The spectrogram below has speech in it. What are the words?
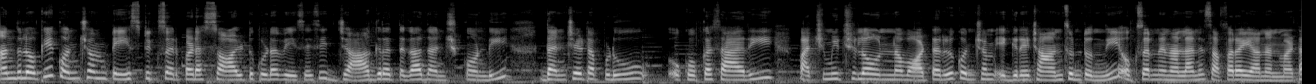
అందులోకి కొంచెం టేస్ట్కి సరిపడా సాల్ట్ కూడా వేసేసి జాగ్రత్తగా దంచుకోండి. దంచేటప్పుడు ఒక్కొక్కసారి పచ్చిమిర్చిలో ఉన్న వాటర్ కొంచెం ఎగిరే ఛాన్స్ ఉంటుంది. ఒకసారి నేను అలానే సఫర్ అయ్యానమాట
